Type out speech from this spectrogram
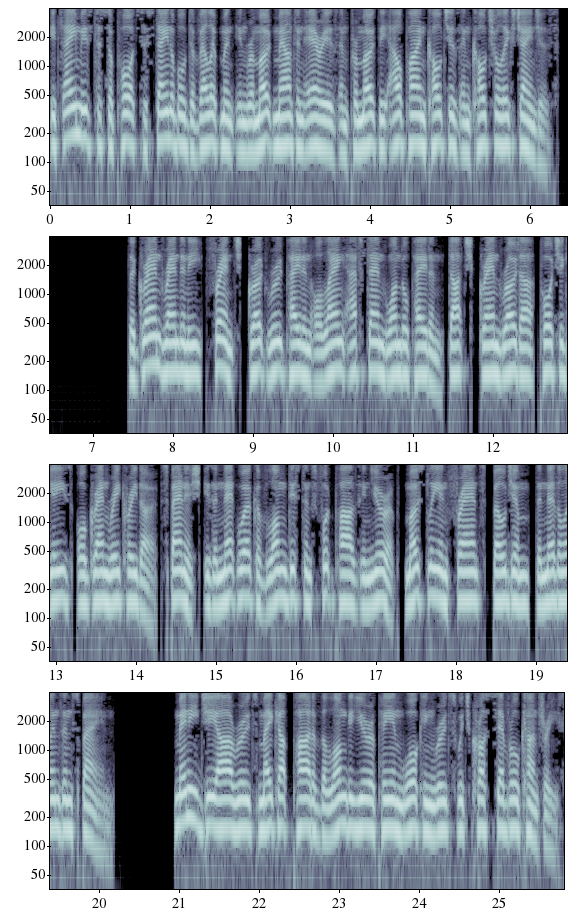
Its aim is to support sustainable development in remote mountain areas and promote the alpine cultures and cultural exchanges. The Grand Randonnée French, Grote Routepeden or Lang Afstand Wandelpeden Dutch, Grand Rota Portuguese or Gran Recorrido Spanish is a network of long-distance footpaths in Europe, mostly in France, Belgium, the Netherlands and Spain. Many GR routes make up part of the longer European walking routes which cross several countries.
